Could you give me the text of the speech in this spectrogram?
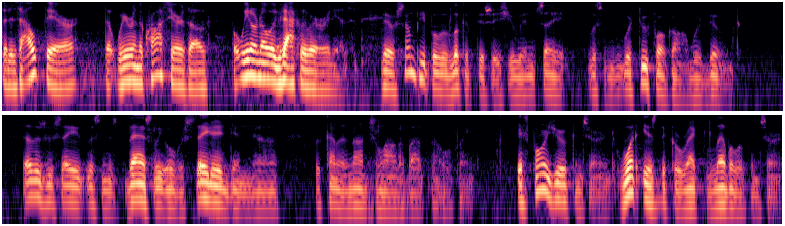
that is out there that we're in the crosshairs of, but we don't know exactly where it is. There are some people who look at this issue and say, listen, we're too far gone, we're doomed. Others who say, listen, it's vastly overstated and uh, we're kind of nonchalant about the whole thing. As far as you're concerned, what is the correct level of concern?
